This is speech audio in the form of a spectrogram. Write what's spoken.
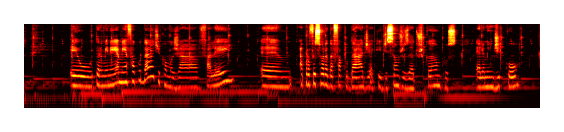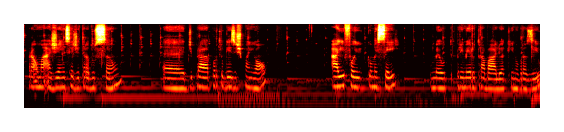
eu terminei a minha faculdade, como já falei. É, a professora da faculdade aqui de São José dos Campos, ela me indicou para uma agência de tradução é, de para português e espanhol. Aí foi comecei o meu primeiro trabalho aqui no Brasil.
